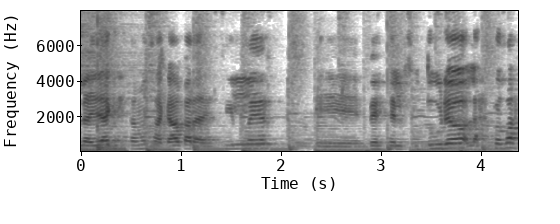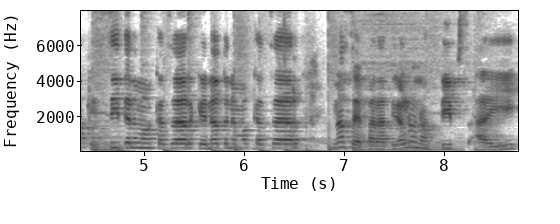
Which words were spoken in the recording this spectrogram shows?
la idea que estamos acá para decirles eh, desde el futuro las cosas que sí tenemos que hacer, que no tenemos que hacer, no sé, para tirarle unos tips ahí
